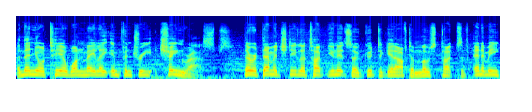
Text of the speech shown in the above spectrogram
And then your tier 1 melee infantry, Chain Rasps. They're a damage dealer type unit, so good to get after most types of enemy.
